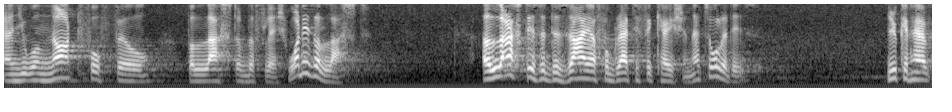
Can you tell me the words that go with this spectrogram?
and you will not fulfill the lust of the flesh. What is a lust? A lust is a desire for gratification. That's all it is. You can have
